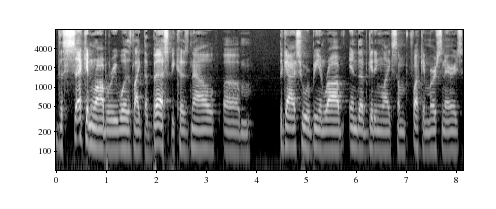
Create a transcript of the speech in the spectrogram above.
the second robbery was like the best because now um, the guys who were being robbed end up getting like some fucking mercenaries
